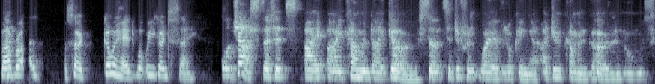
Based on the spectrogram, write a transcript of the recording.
Barbara, so go ahead. What were you going to say? Well, just that it's I, I come and I go. So it's a different way of looking at I do come and go an enormous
